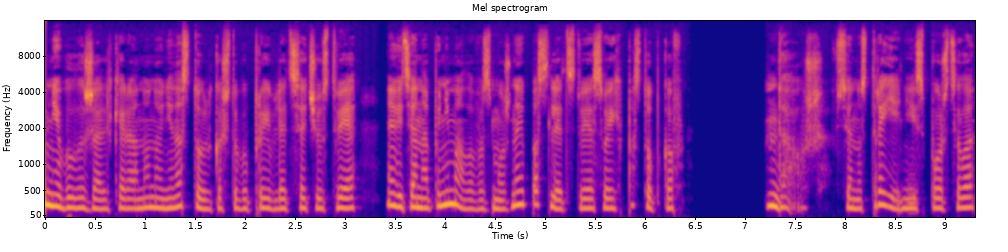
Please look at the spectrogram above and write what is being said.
Мне было жаль Керану, но не настолько, чтобы проявлять сочувствие, ведь она понимала возможные последствия своих поступков. «Да уж, все настроение испортила»,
